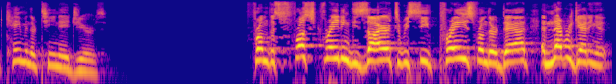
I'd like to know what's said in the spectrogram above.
It came in their teenage years. From this frustrating desire to receive praise from their dad and never getting it.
